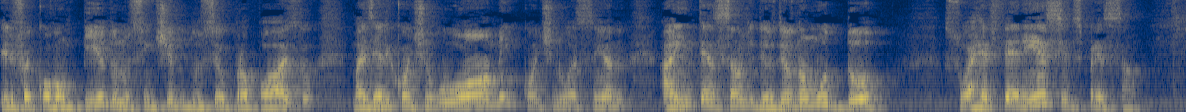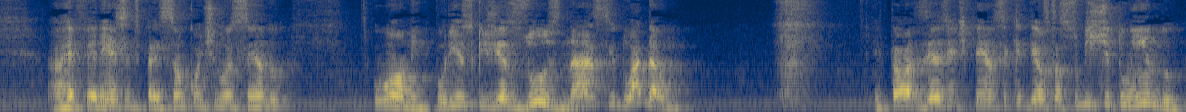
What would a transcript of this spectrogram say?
Ele foi corrompido no sentido do seu propósito, mas ele continua, o homem continua sendo a intenção de Deus. Deus não mudou sua referência de expressão. A referência de expressão continua sendo o homem. Por isso que Jesus nasce do Adão. Então, às vezes, a gente pensa que Deus está substituindo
